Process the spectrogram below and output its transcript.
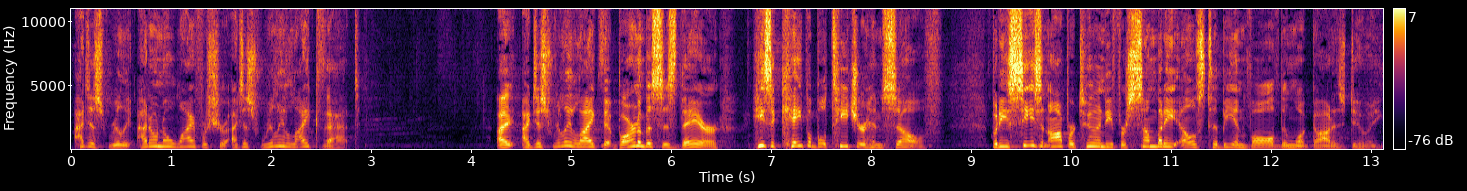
I just really I don't know why for sure. I just really like that. I, I just really like that Barnabas is there. He's a capable teacher himself, but he sees an opportunity for somebody else to be involved in what God is doing.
